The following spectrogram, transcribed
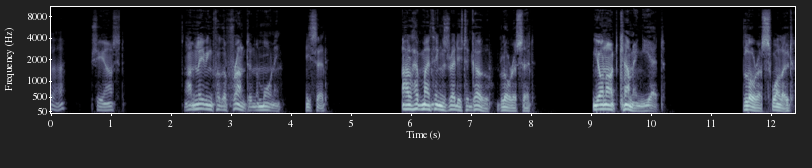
Sir? she asked. I'm leaving for the front in the morning, he said. I'll have my things ready to go, Vlora said. You're not coming yet. Vlora swallowed.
